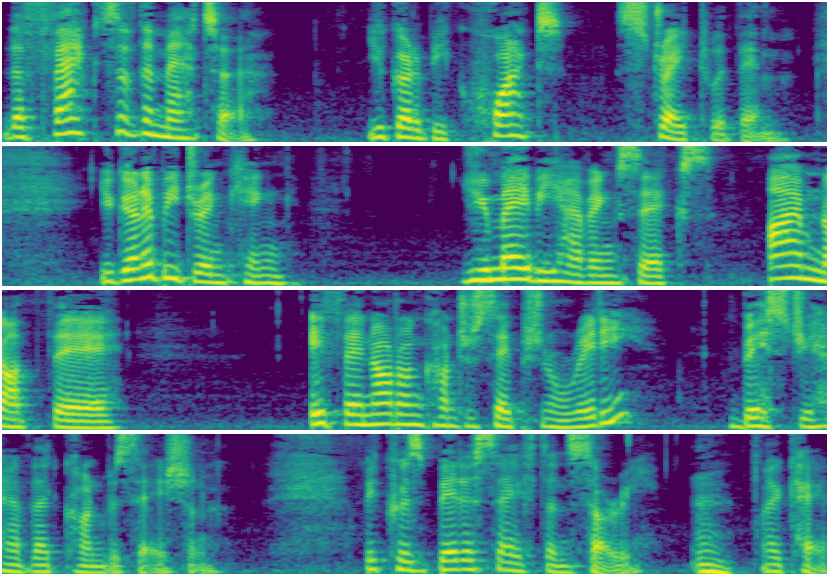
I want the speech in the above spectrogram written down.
the facts of the matter, you've got to be quite straight with them. You're going to be drinking, you may be having sex. I'm not there. If they're not on contraception already, best you have that conversation because better safe than sorry. Mm. Okay.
